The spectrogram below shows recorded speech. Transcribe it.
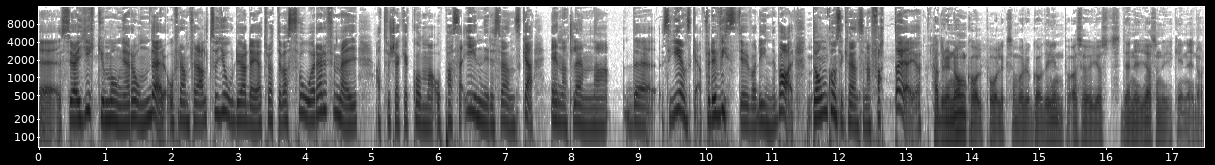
Eh, så jag gick ju många ronder och framförallt så gjorde jag det. Jag tror att det var svårare för mig att försöka komma och passa in i det svenska än att lämna det zigenska, för det visste jag ju vad det innebar. De konsekvenserna fattar jag ju. Hade du någon koll på liksom vad du gav dig in på, alltså just det nya som du gick in i då?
